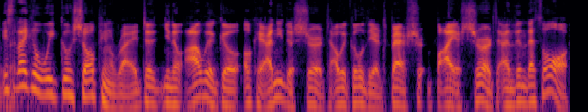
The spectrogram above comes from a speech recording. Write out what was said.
It's like we go shopping, right? You know, I will go, okay, I need a shirt. I will go there to buy a, shirt, buy a shirt, and then that's all.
